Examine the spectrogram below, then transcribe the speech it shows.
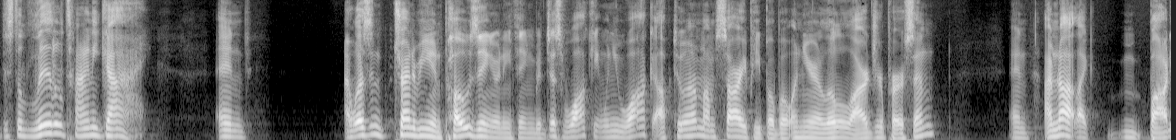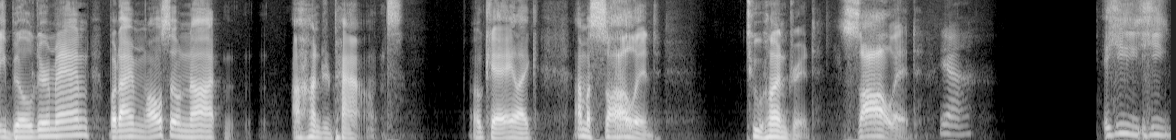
just a little tiny guy, and I wasn't trying to be imposing or anything, but just walking. When you walk up to him, I'm sorry, people, but when you're a little larger person, and I'm not like bodybuilder man, but I'm also not a hundred pounds. Okay, like I'm a solid two hundred, solid Yeah. he he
